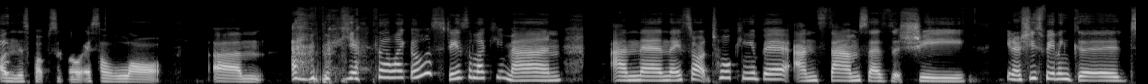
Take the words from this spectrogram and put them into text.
on this popsicle. It's a lot. Um, but yeah, they're like, oh, Steve's a lucky man. And then they start talking a bit, and Sam says that she, you know, she's feeling good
